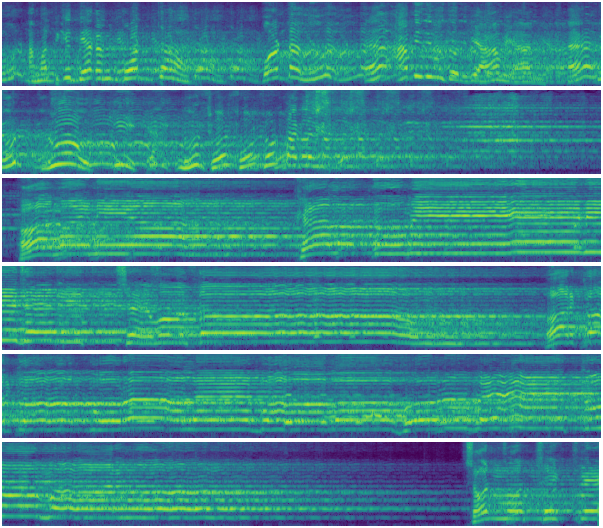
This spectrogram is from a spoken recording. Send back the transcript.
নূর আমাদেরকে দেখ আমি বড়দা বড়দা নূর। হ্যাঁ আমি দিব তোর আমি আমি। হ্যাঁ নূর নূর কি? নূর শোন শোন শোন পাগলা আমায় নিয়া আর কত পোড়ালে ভরবে তোমার জন্ম থেকে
